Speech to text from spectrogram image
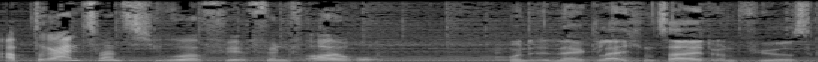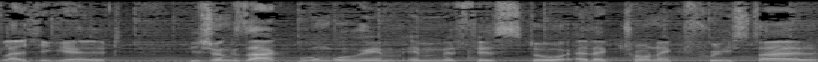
ab 23 Uhr für 5 Euro. Und in der gleichen Zeit und fürs gleiche Geld, wie schon gesagt, Boom Bohem im Mephisto, Electronic Freestyle,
